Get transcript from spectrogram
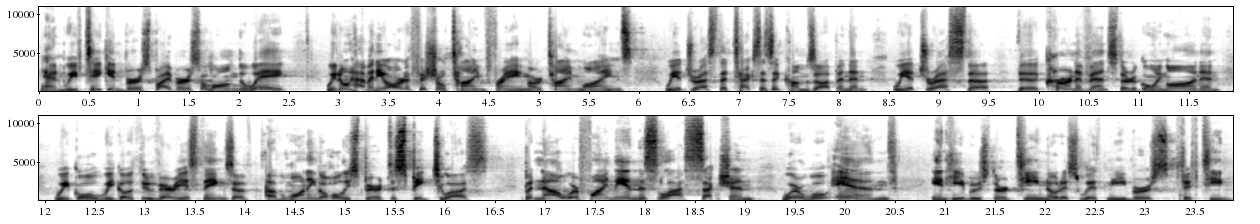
And we've taken verse by verse along the way. We don't have any artificial time frame or timelines. We address the text as it comes up, and then we address the, the current events that are going on, and we go, we go through various things of, of wanting the Holy Spirit to speak to us. But now we're finally in this last section where we'll end in Hebrews 13. Notice with me verse 15.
